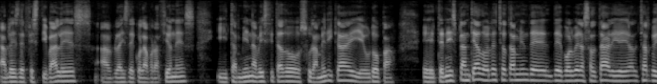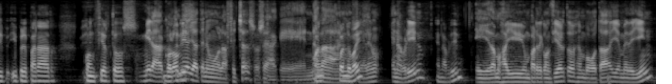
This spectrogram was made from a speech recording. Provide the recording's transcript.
habláis de festivales, habláis de colaboraciones y también habéis citado Sudamérica y Europa. Eh, ¿Tenéis planteado el hecho también de, de volver a saltar y, al charco y, y preparar conciertos? Mira, ¿No Colombia tenéis? ya tenemos las fechas, o sea que nada. cuándo vais? En abril. ¿En abril? Y damos ahí un par de conciertos en Bogotá y en Medellín.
